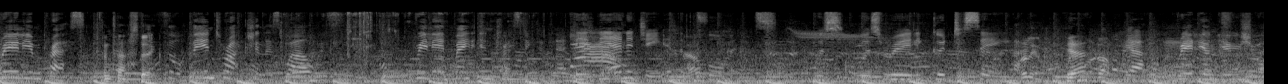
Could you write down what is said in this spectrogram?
Really impressed. Fantastic. Thought the interaction as well was really it made it interesting, didn't it? The, the energy in the performance was was really good to see. Brilliant. Yeah? Well done. Yeah, really unusual.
